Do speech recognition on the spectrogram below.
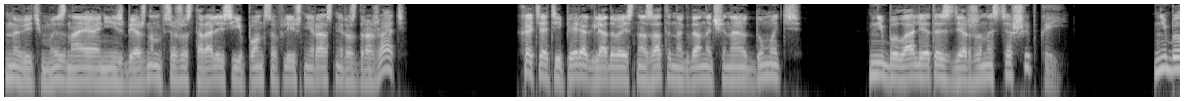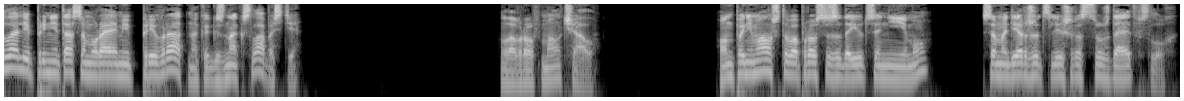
Но ведь мы, зная о неизбежном, все же старались японцев лишний раз не раздражать. Хотя теперь, оглядываясь назад, иногда начинают думать, не была ли эта сдержанность ошибкой? Не была ли принята самураями превратно, как знак слабости? Лавров молчал. Он понимал, что вопросы задаются не ему, самодержец лишь рассуждает вслух.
